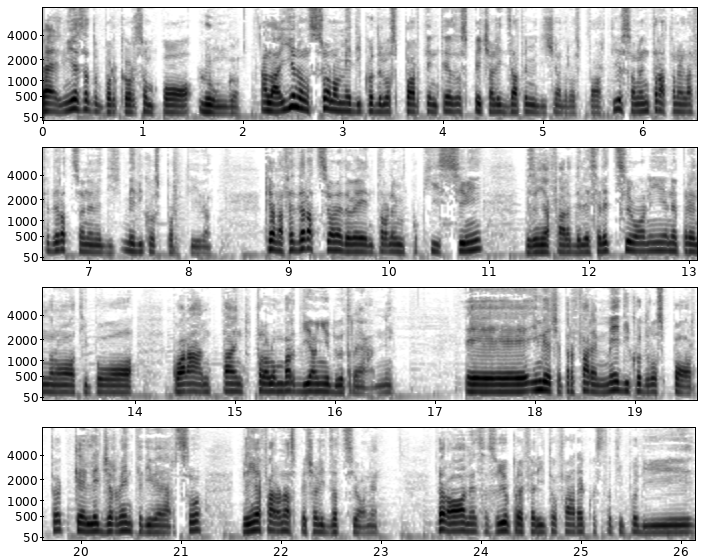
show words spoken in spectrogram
Beh, il mio è stato un percorso un po' lungo. Allora, io non sono medico dello sport inteso specializzato in medicina dello sport, io sono entrato nella federazione Medi- medico-sportiva, che è una federazione dove entrano in pochissimi, bisogna fare delle selezioni e ne prendono tipo 40 in tutta la Lombardia ogni 2-3 anni. E invece per fare medico dello sport, che è leggermente diverso, bisogna fare una specializzazione. Però, nel senso, io ho preferito fare questo tipo di,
